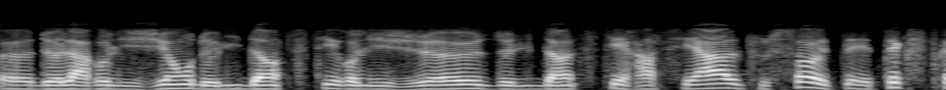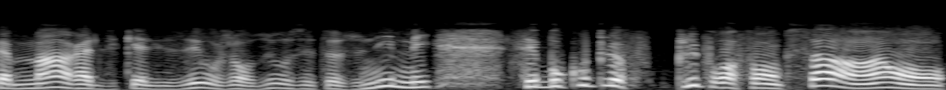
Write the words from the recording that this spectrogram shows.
euh, de la religion, de l'identité religieuse, de l'identité raciale, tout ça est, extrêmement radicalisé aujourd'hui aux États-Unis. Mais c'est beaucoup plus, plus profond que ça. Hein. On,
